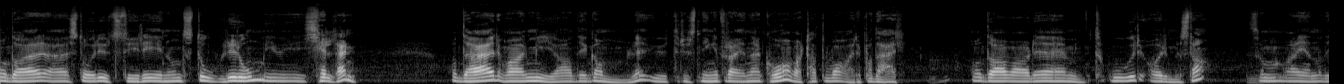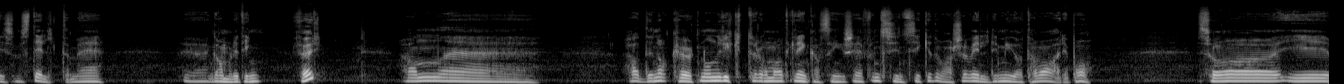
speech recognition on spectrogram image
Og der er, står utstyret i noen store rom i kjelleren. Og der var mye av det gamle utrustningen fra NRK var tatt vare på der. Og da var det Tor Ormestad, som var en av de som stelte med gamle ting før. Han uh, hadde nok hørt noen rykter om at kringkastingssjefen syntes ikke det var så veldig mye å ta vare på. Så i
